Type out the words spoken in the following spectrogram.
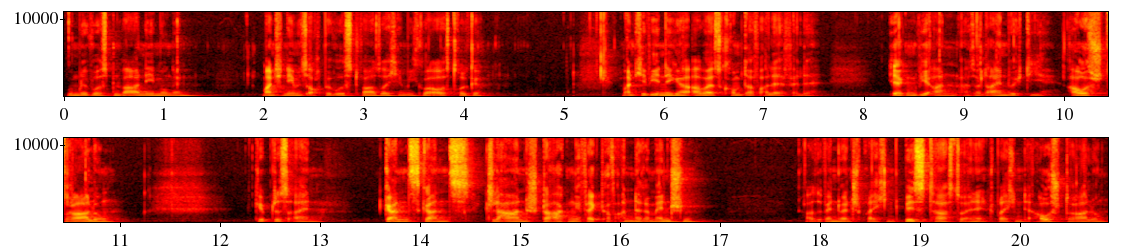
unbewussten Wahrnehmungen. Manche nehmen es auch bewusst wahr, solche Mikroausdrücke. Manche weniger, aber es kommt auf alle Fälle irgendwie an. Also allein durch die Ausstrahlung gibt es einen ganz, ganz klaren, starken Effekt auf andere Menschen. Also wenn du entsprechend bist, hast du eine entsprechende Ausstrahlung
